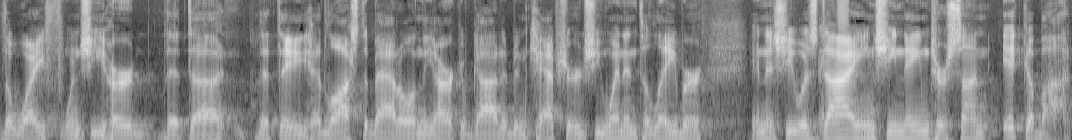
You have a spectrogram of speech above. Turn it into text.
the wife, when she heard that, uh, that they had lost the battle and the Ark of God had been captured, she went into labor. And as she was dying, she named her son Ichabod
